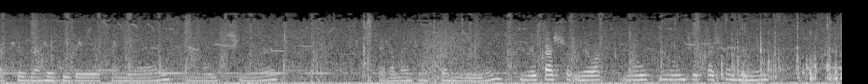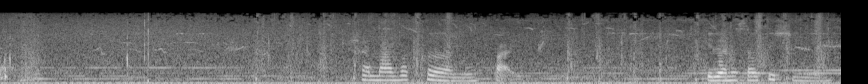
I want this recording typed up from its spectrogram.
Aqui eu já revirei essa mão, a moitinha. Pega mais um caninho. Meu cachorro, meu, meu, meu antigo cachorrinho chamava cano, pai. Ele era um salsichinha.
